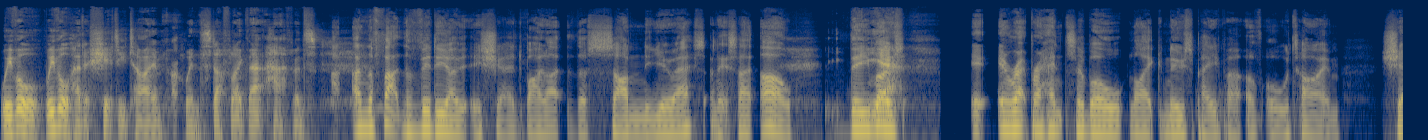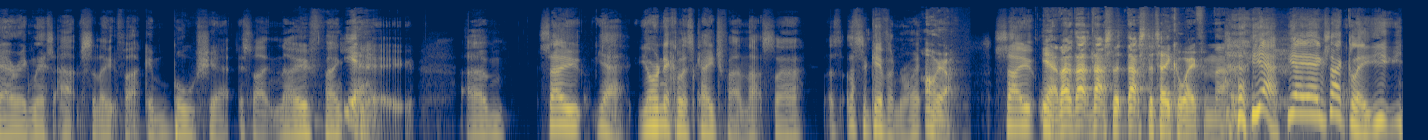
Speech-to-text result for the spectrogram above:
we've all we've all had a shitty time when stuff like that happens. and the fact the video is shared by like the Sun US, and it's like, oh, the Yeah. most irreprehensible like newspaper of all time sharing this absolute fucking bullshit. It's like, no, thank Yeah. you. Um, so yeah, you're a Nicolas Cage fan. That's uh, that's, that's a given, right? Oh yeah, So yeah. That, that that's the that's the takeaway from that. yeah, yeah, yeah, exactly. You,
